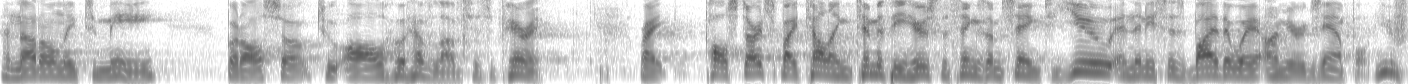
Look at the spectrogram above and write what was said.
and not only to me, but also to all who have loved his appearing. Right? Paul starts by telling Timothy, here's the things I'm saying to you, and then he says, by the way, I'm your example. You've,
